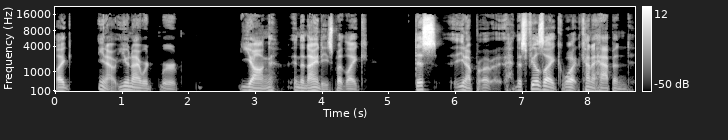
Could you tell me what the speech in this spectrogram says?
Like you know, you and I were were young in the '90s, but like this, you know, pr- this feels like what kind of happened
